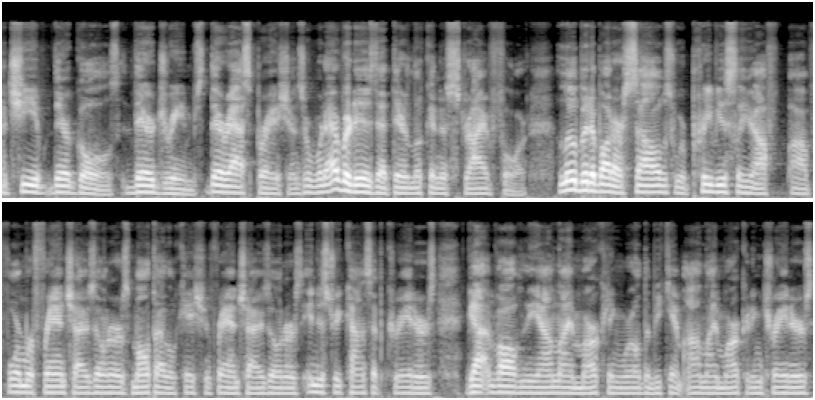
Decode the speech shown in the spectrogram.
achieve their goals, their dreams, their aspirations, or whatever it is that they're looking to strive for. A little bit about ourselves. We're previously uh, uh, former franchise owners, multi-location franchise owners, industry concept creators, got involved in the online marketing world and became online marketing trainers.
